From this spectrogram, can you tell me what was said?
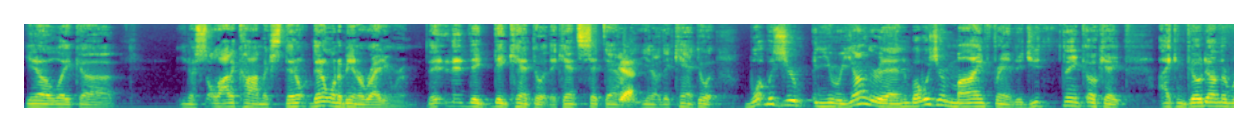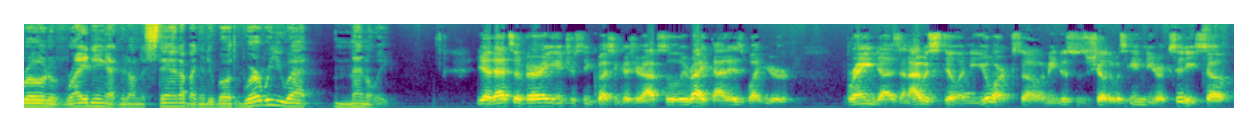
you know like. Uh, you know, a lot of comics they don't they don't want to be in a writing room. They they, they can't do it. They can't sit down. Yeah. You know, they can't do it. What was your you were younger then? What was your mind frame? Did you think, okay, I can go down the road of writing, I can go down to stand up, I can do both. Where were you at mentally? Yeah, that's a very interesting question because you're absolutely right. That is what your brain does. And I was still in New York, so I mean, this was a show that was in New York City. So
